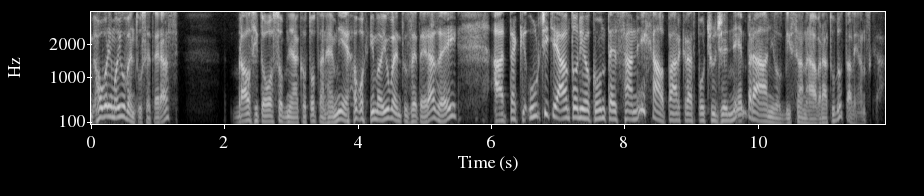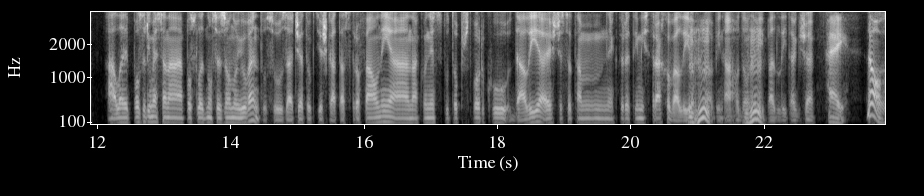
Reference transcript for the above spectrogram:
Hovorím o Juventuse teraz bral si to osobne ako Tottenham, nie, hovorím o Juventuse teraz, hej. A tak určite Antonio Conte sa nechal párkrát počuť, že nebránil by sa návratu do Talianska. Ale pozrime sa na poslednú sezónu Juventusu. Začiatok tiež katastrofálny a nakoniec tú top štvorku dali a ešte sa tam niektoré tými strachovali, mm-hmm. aby náhodou mm-hmm. nevypadli. Takže Hej. No,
